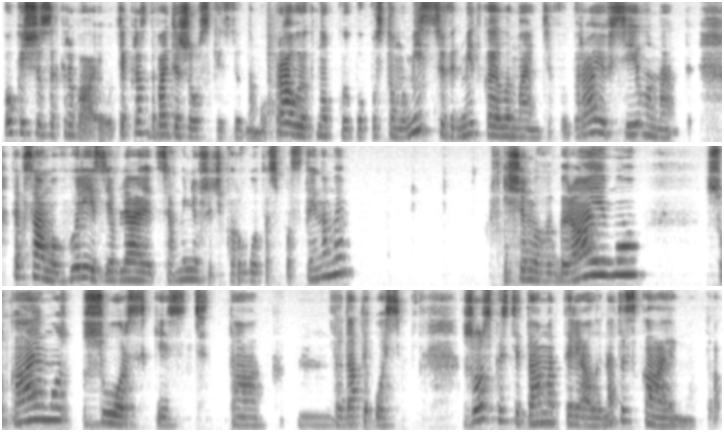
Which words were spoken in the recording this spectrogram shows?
Поки що закриваю. От якраз давайте жорсткість додамо. Правою кнопкою по пустому місцю відмітка елементів. Вибираю всі елементи. Так само вгорі з'являється менюшечка робота з пластинами. І ще ми вибираємо, шукаємо жорсткість. Так, додати ось. Жорсткості та матеріали. Натискаємо. Так,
